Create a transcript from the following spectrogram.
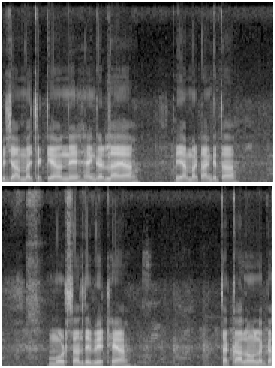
ਪਜਾਮਾ ਚੱਕਿਆ ਉਹਨੇ ਹੈਂਗਰ ਲਾਇਆ, ਪਜਾਮਾ ਟੰਗਤਾ, ਮੋਟਰਸਾਈਕਲ ਤੇ ਬੈਠਿਆ। ਧੱਕਾ ਲਾਉਣ ਲੱਗਾ।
